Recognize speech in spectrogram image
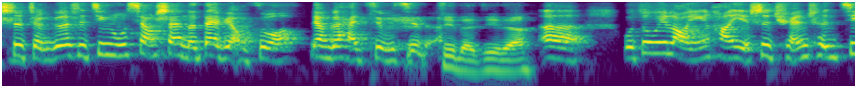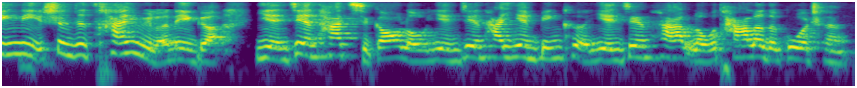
是整个是金融向善的代表作。亮哥还记不记得？记得记得。嗯，我作为老银行也是全程经历，甚至参与了那个眼见他起高楼，眼见他宴宾客，眼见他楼塌了的过程。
